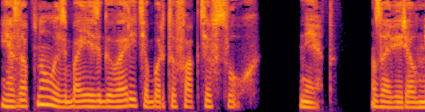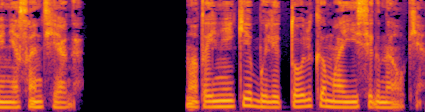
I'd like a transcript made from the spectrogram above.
я запнулась, боясь говорить об артефакте вслух. «Нет», — заверил меня Сантьяго. На тайнике были только мои сигналки.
